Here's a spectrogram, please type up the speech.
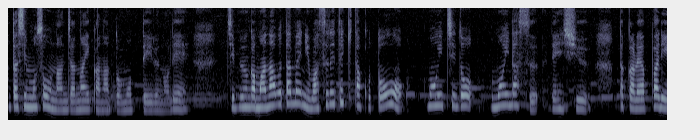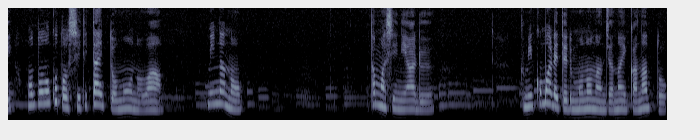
私もそうなんじゃないかなと思っているので自分が学ぶために忘れてきたことをもう一度思い出す練習だからやっぱり本当のことを知りたいと思うのはみんなの魂にある組み込まれてるものなんじゃないかなと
